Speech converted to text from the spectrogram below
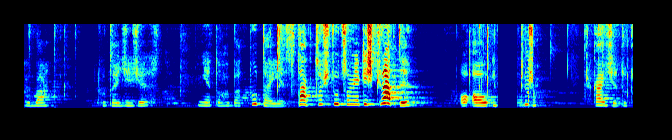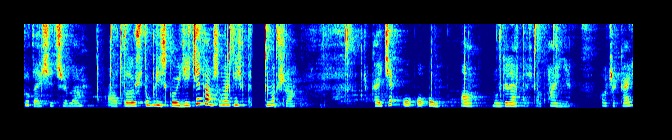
chyba tutaj gdzieś jest. Nie, to chyba tutaj jest. Tak, coś tu są jakieś kraty. O, o, i pn- Czekajcie, to tutaj się trzeba. O, to już tu blisko. Widzicie? Tam są jakieś pnącza. Czekajcie. U, u, u. O, mogę latać. O, fajnie. O, czekaj.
